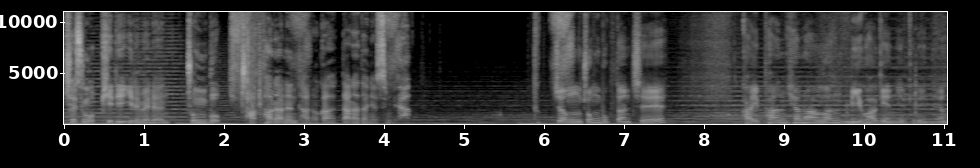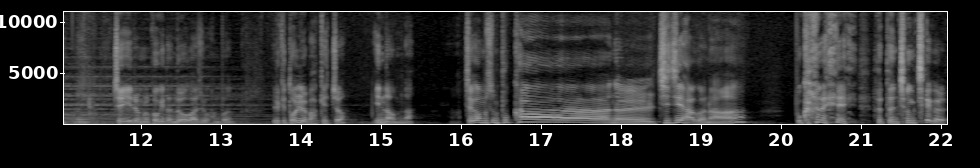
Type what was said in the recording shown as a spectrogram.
최승호 PD 이름에는 종북, 좌파라는 단어가 따라다녔습니다. 특정 종북 단체에 가입한 현황은 미확인 이렇게 돼 있네요. 음. 제 이름을 거기다 넣어가지고 한번 이렇게 돌려봤겠죠? 있나 없나? 제가 무슨 북한을 지지하거나 북한의 어떤 정책을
